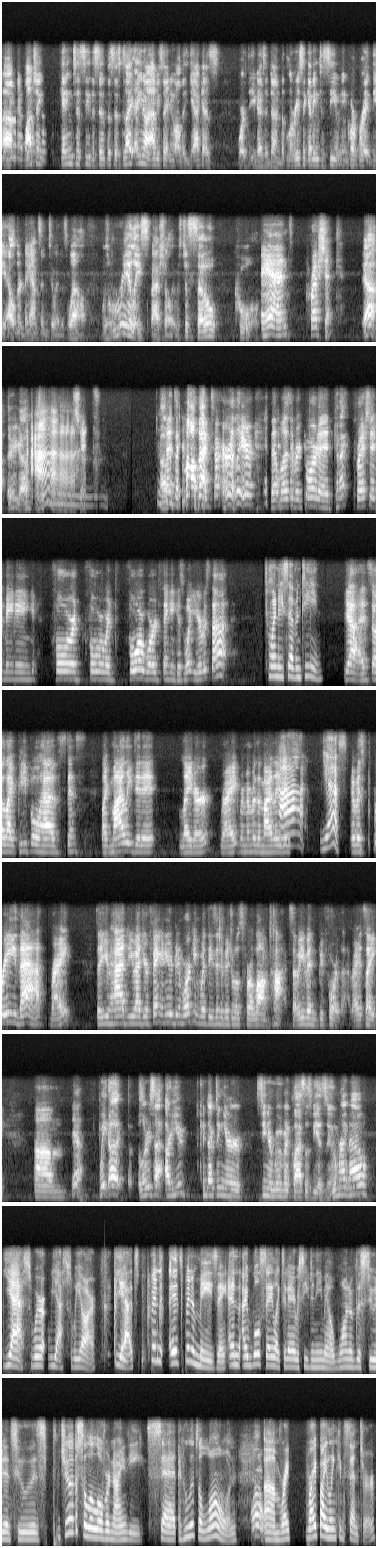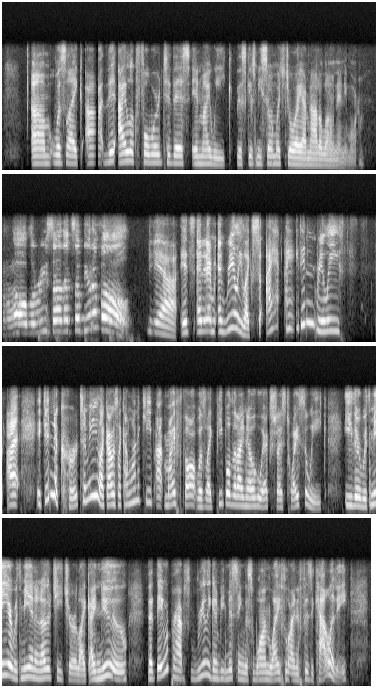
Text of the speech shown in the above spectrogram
Um, and watching, getting to see the synthesis because I, I- you know, obviously I knew all the Yakez work that you guys had done, but Larissa getting to see you incorporate the elder dance into it as well was really special. It was just so cool. and prescient Yeah, there you go. Ah, Um, that's a callback to earlier that wasn't recorded Can I? prescient meaning forward forward forward thinking because what year was that 2017. Yeah, and so like people have since like Miley did it later, right? Remember the Miley? Did Ah, yes. it was pre that, right? So you had you had your thing, and you had been working with these individuals for a long time. So even before that, right? It's like, um, yeah. Wait, uh, Larissa, are you conducting your senior movement classes via Zoom right now? Yes, we're yes, we are. Yeah, it's been it's been amazing. And I will say like today I received an email. One of the students who is just a little over 90 said and who lives alone Whoa. um right right by Lincoln Center um was like uh, th- I look forward to this in my week. This gives me so much joy. I'm not alone anymore. oh, Larissa, that's so beautiful. Yeah, it's and and, and really like so I I didn't really I it didn't occur to me like I was like I want to keep my thought was like people that I know who exercise twice a week either with me or with me and another teacher like I knew that they were perhaps really going to be missing this one lifeline of physicality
